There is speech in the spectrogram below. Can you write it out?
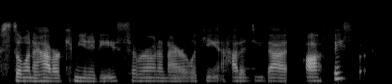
still want to have our community. So Rowan and I are looking at how to do that off Facebook.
